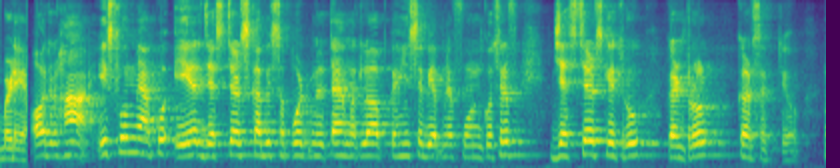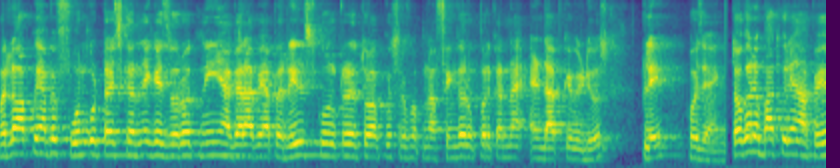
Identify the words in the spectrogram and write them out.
बढ़िया और हाँ इस फ़ोन में आपको एयर जेस्टर्स का भी सपोर्ट मिलता है मतलब आप कहीं से भी अपने फ़ोन को सिर्फ़ जेस्टर्स के थ्रू कंट्रोल कर सकते हो। मतलब आपको यहाँ पे फ़ोन को टच करने की ज़रूरत नहीं है, अगर आप यहाँ पे रील्स कॉल करें तो आपको सिर्फ़ अपना फिंगर ऊपर करना है एंड आपके वीडियोस प्ले हो जाएँगे। तो अगर बात करें यहाँ पे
